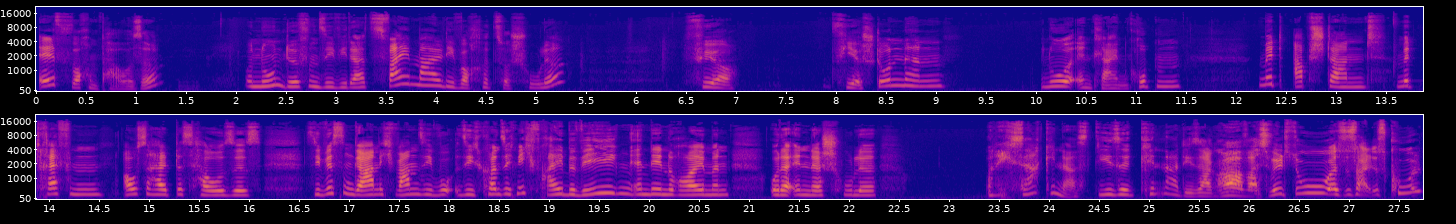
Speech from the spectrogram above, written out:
elf Wochen Pause. Und nun dürfen sie wieder zweimal die Woche zur Schule für vier Stunden, nur in kleinen Gruppen, mit Abstand, mit Treffen außerhalb des Hauses. Sie wissen gar nicht, wann sie wo. Sie können sich nicht frei bewegen in den Räumen oder in der Schule. Und ich sag Ihnen das, diese Kinder, die sagen, oh, was willst du? Es ist alles cool.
